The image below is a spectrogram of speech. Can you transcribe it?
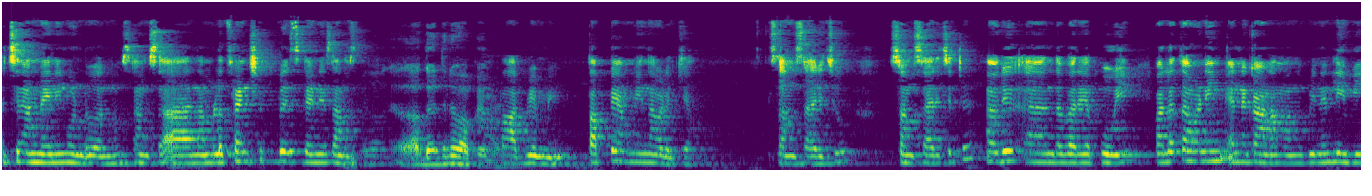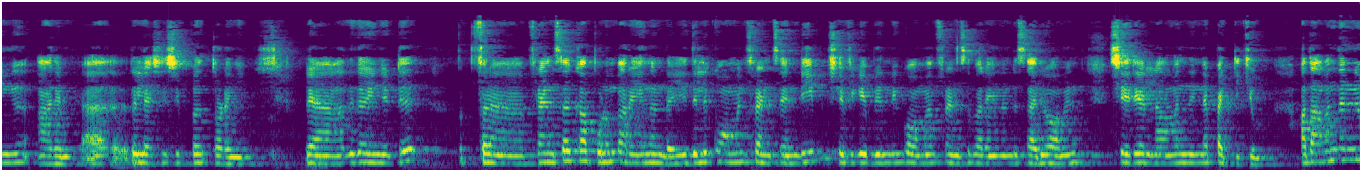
അച്ഛനും അമ്മേനെയും കൊണ്ടുവന്നു. സംസാ നമ്മൾ ഫ്രണ്ട്ഷിപ്പ് ബേസ്ഡ് തന്നെ സംസാരിച്ചു പപ്പ പാപ്പയാണ് എന്നാ വിളിക്കാം? സംസാരിച്ചു. സംസാരിച്ചിട്ട് അവർ എന്താ പറയുക പോയി. പല തവണയും എന്നെ കാണാൻ വന്നു. പിന്നെ ലിവിങ് ആരംഭി റിലേഷൻഷിപ്പ് തുടങ്ങി. അത് കഴിഞ്ഞിട്ട് ഫ്രണ്ട്സ് ഒക്കെ അപ്പോഴും പറയുന്നുണ്ട് ഇതിൽ കോമൺ ഫ്രണ്ട്സ് എന്റെയും ഷെഫി കബീറിന്റെയും കോമൺ ഫ്രണ്ട്സ് പറയുന്നുണ്ട് സരു അവൻ ശരിയല്ല അവൻ നിന്നെ പറ്റിക്കും. അത് അവൻ തന്നെ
